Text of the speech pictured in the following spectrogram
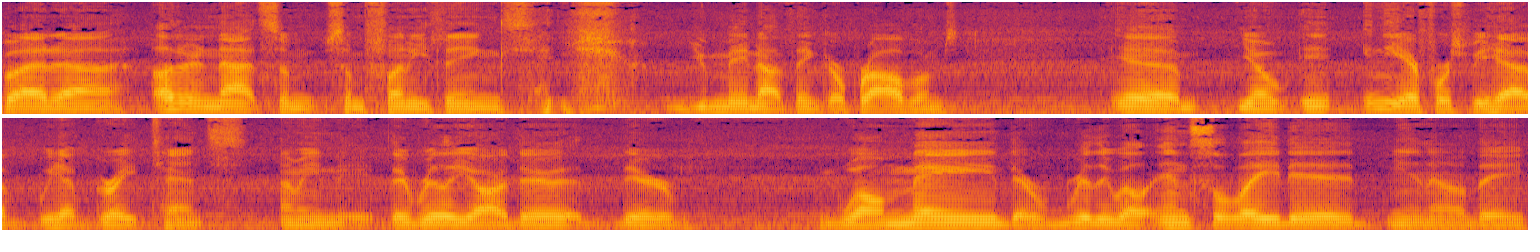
But uh, other than that, some some funny things you may not think are problems. Um, you know, in, in, the Air Force we have we have great tents. I mean, they really are. They're they're well made. They're really well insulated. You know, they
